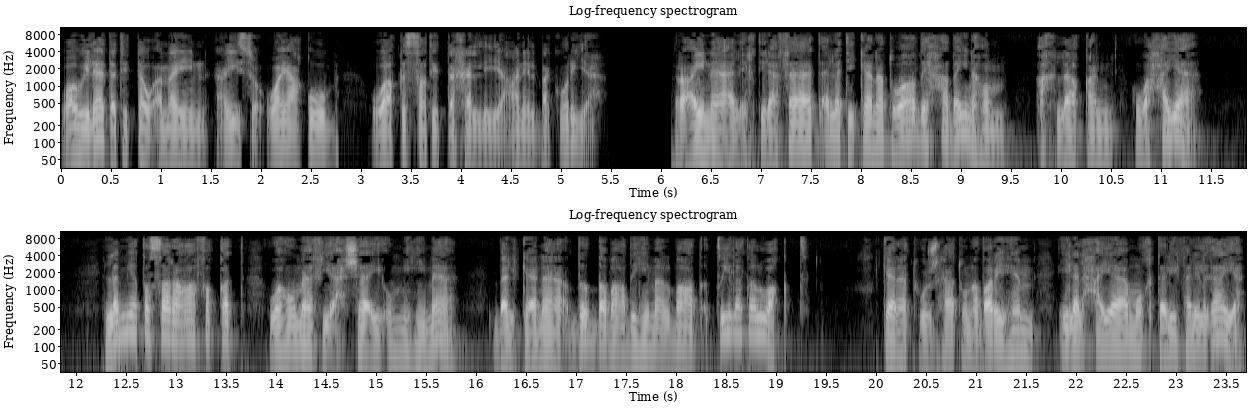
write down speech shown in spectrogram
وولادة التوأمين عيسو ويعقوب وقصة التخلي عن البكورية. رأينا الاختلافات التي كانت واضحة بينهم اخلاقا وحياة. لم يتصارعا فقط وهما في أحشاء أمهما بل كانا ضد بعضهما البعض طيلة الوقت. كانت وجهات نظرهم إلى الحياة مختلفة للغاية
